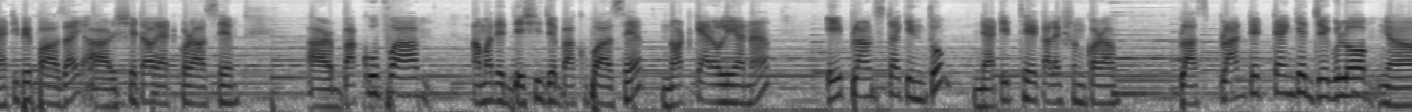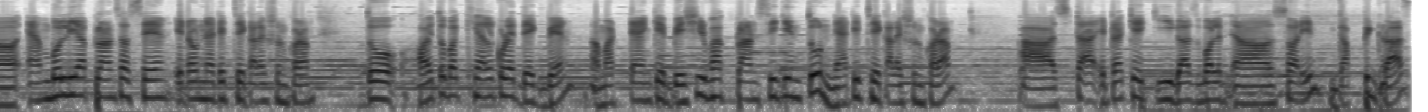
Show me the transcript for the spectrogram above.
নেটিভে পাওয়া যায়, আর সেটাও অ্যাড করা আছে। আর বাকুপা আমাদের দেশি যে বাকুপা আছে নর্থ ক্যারোলিয়ানা এই প্লান্টসটা কিন্তু নেটিভ থেকে কালেকশন করা। প্লাস প্লান্টেড ট্যাঙ্কের যেগুলো অ্যাম্বোলিয়া প্লান্টস আছে, এটাও নেটিভ থেকে কালেকশন করা। তো হয়তো বা খেয়াল করে দেখবেন, আমার ট্যাঙ্কে বেশিরভাগ প্লান্টসই কিন্তু নেটিভ থেকে কালেকশন করা। আর স্টা এটাকে কি গাছ বলে সরি গাপ্পি গ্রাস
